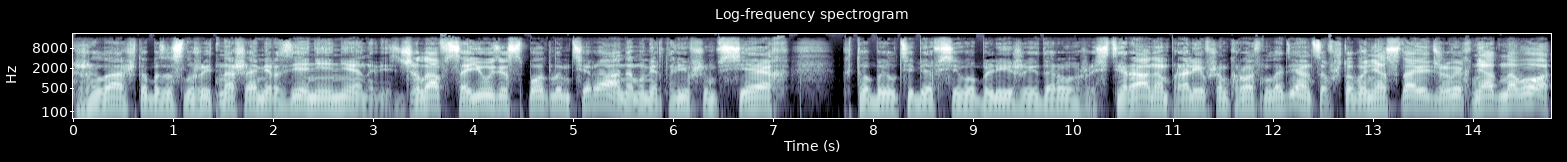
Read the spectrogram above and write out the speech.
Жила, чтобы заслужить наше омерзение и ненависть. Жила в союзе с подлым тираном, умертвившим всех, кто был тебе всего ближе и дороже, с тираном, пролившим кровь младенцев, чтобы не оставить живых ни одного,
